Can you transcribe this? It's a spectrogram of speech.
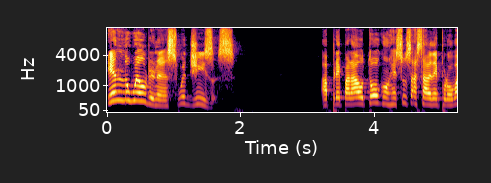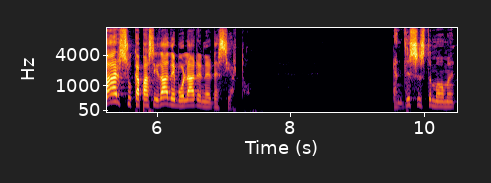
in the wilderness with Jesus ha preparado todo con Jesús hasta de probar su capacidad de volar en el desierto. And this is the moment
